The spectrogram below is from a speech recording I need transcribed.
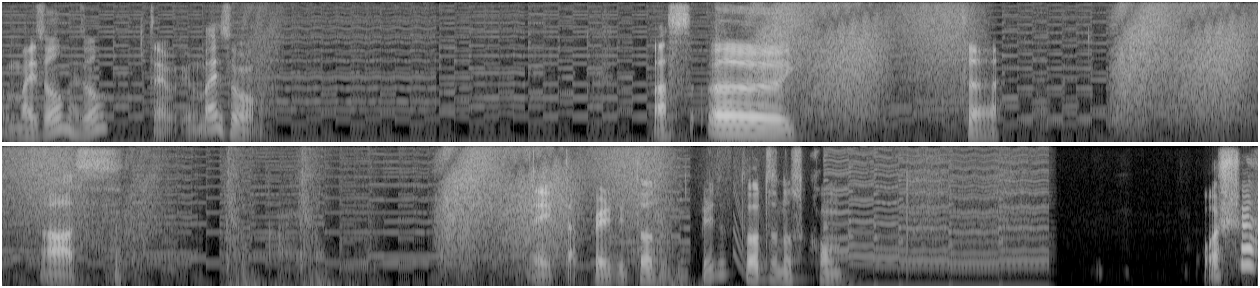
Mais um, mais um? Tem mais um. Passa. Ai! Tá. Nossa. Eita, perdi todo, perdi todos nos contos. Poxa!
